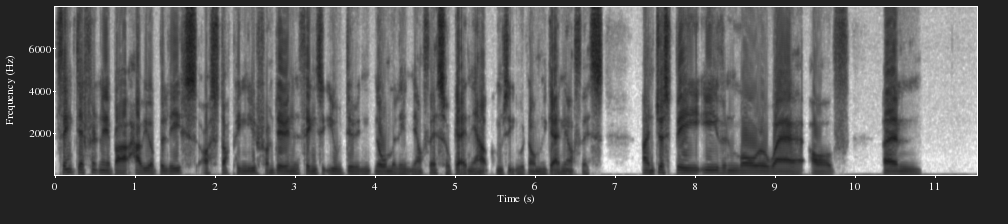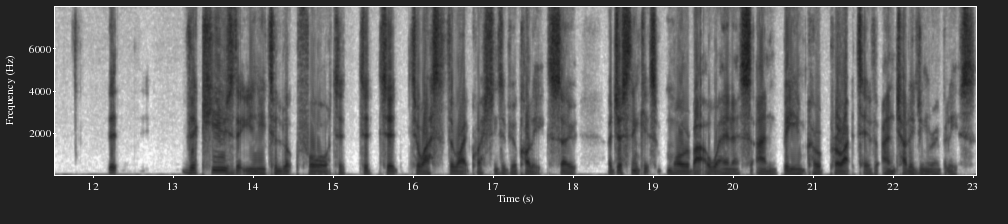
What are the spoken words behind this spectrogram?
think differently about how your beliefs are stopping you from doing the things that you would do normally in the office or getting the outcomes that you would normally get in the office. And just be even more aware of um, the cues that you need to look for to, to, to, to ask the right questions of your colleagues. So I just think it's more about awareness and being proactive and challenging your own beliefs.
